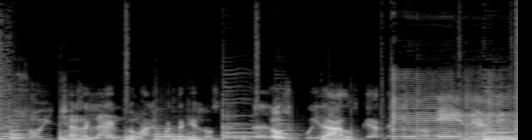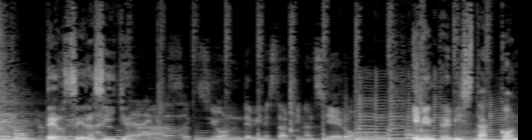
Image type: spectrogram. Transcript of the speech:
Estamos hoy charlando. Tomar en cuenta que los, los cuidados que ha tenido. Eh, realmente. Tercera silla. La sección de bienestar financiero. En entrevista con.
